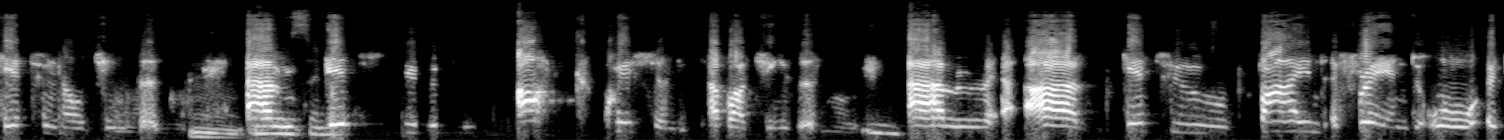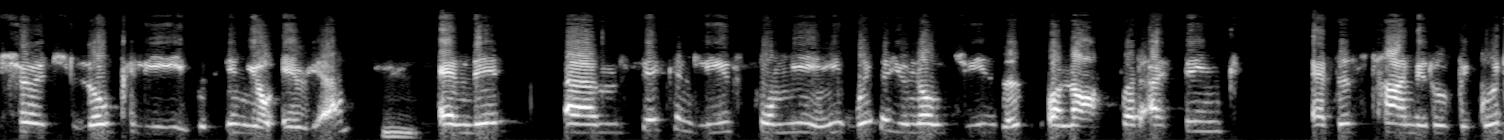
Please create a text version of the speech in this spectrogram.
get to know Jesus. Mm. Um, get to ask questions about Jesus. Mm. Um, uh, get to find a friend or a church locally within your area. Mm. And then, um, secondly, for me, whether you know Jesus or not, but I think at this time it will be good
